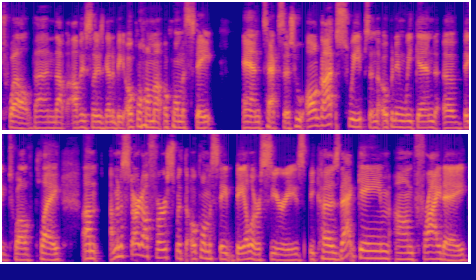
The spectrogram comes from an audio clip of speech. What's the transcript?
12 and that obviously is going to be oklahoma oklahoma state and Texas, who all got sweeps in the opening weekend of Big 12 play. Um, I'm going to start off first with the Oklahoma State Baylor series because that game on Friday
